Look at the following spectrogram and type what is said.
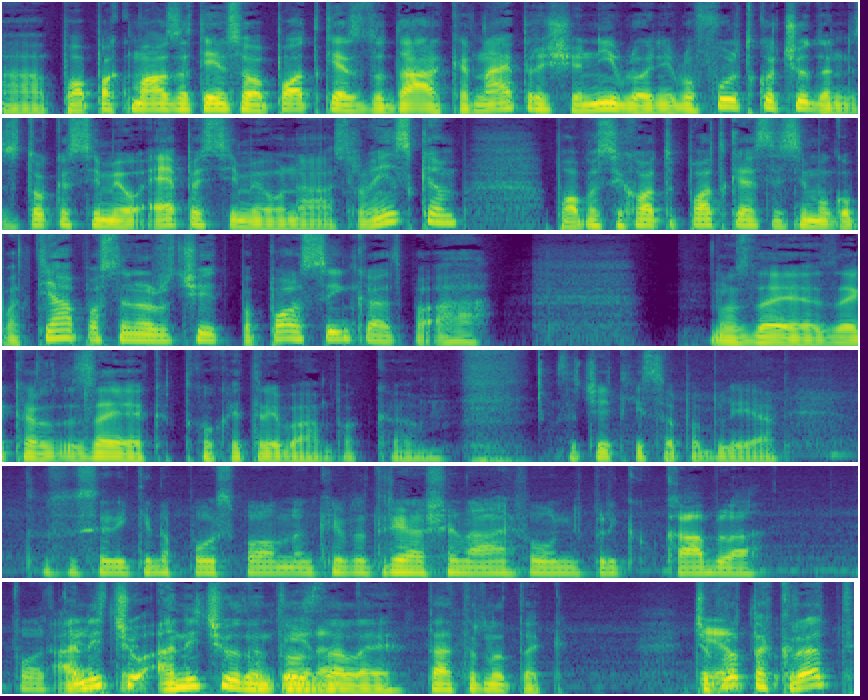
Uh, pa pa malo zatem so podcast dodali, ker najprej še ni bilo in je bilo fult tako čuden, zato ker si imel epe, si imel na slovenskem, pa pa si hotel podcast, si mogel pa tja pa se naročiti, pa pol sinkat, pa ah. No, zdaj je, zdaj, kar, zdaj je tako, kot je treba, ampak um, začetki so pa bili. Ja. To so se neki na pol spomnim, ker je to treba še na iPhone preko kabla. A ni, ču, a ni čuden to zdaj le, ta trenutek. Čeprav yep. takrat,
